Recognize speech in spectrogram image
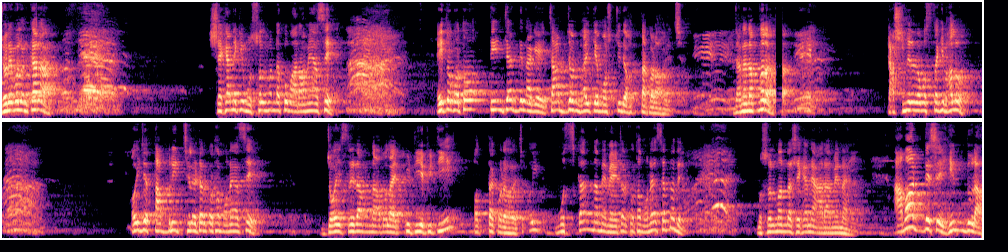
জোরে বলেন, কারা? সেখানে কি মুসলমানরা খুব আরামে আছে? এই তো গত তিন, চার দিন আগে চারজন ভাইকে মসজিদে হত্যা করা হয়েছে। জানেন আপনারা? কাশ্মীরের অবস্থা কি ভালো? ওই যে তাবরিদ ছেলেটার কথা মনে আছে? জয় শ্রীরাম না বলায় পিটিয়ে পিটিয়ে হত্যা করা হয়েছে। ওই মুস্কান নামে মেয়েটার কথা মনে আছে আপনাদের? মুসলমানরা সেখানে আরামে নাই। আমার দেশে হিন্দুরা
